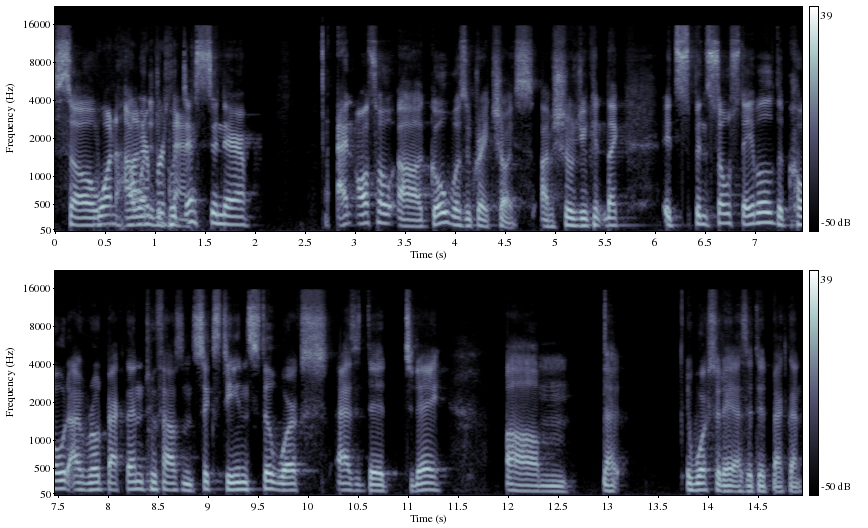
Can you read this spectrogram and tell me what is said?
So I wanted to put tests in there. And also, uh, Go was a great choice. I'm sure you can like. It's been so stable. The code I wrote back then, 2016, still works as it did today. Um, that it works today as it did back then.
